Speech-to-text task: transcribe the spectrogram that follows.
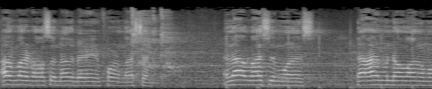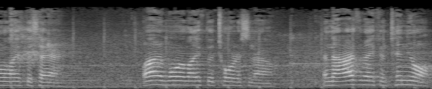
I've learned also another very important lesson. And that lesson was that I am no longer more like this hare. I am more like the tortoise now. And that I have to make continual,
